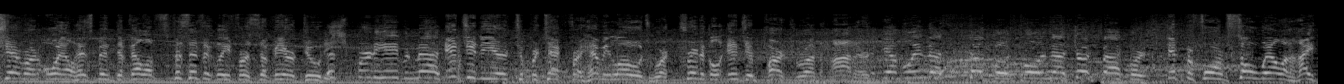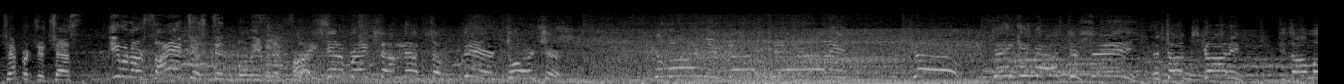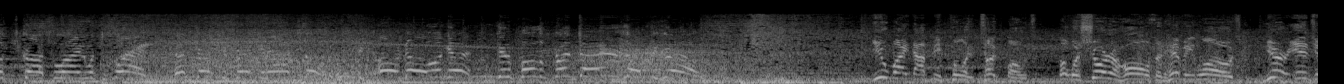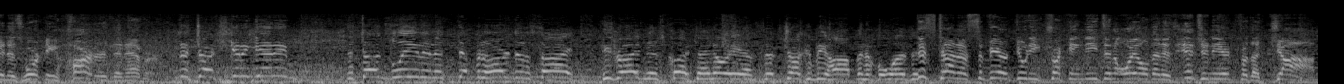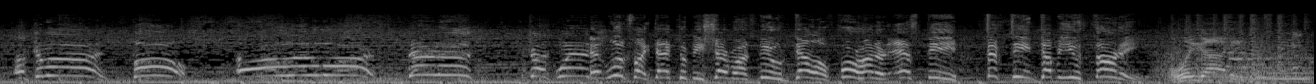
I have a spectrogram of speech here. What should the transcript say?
Chevron oil has been developed specifically for severe duty. It's pretty even match. Engineered to protect for heavy loads where critical engine parts run hotter. I can't believe that tugboat's pulling that truck backwards. It performs so well in high temperature tests, even our scientists didn't believe it at Oh, he's gonna break something. That's severe torture. Come on, you guys, Daddy! Go! Take him out to sea! The tug's got him. Almost across the line with the flag. That truck is breaking axle. Oh no, look at it. He's gonna pull the front tires off the ground. You might not be pulling tugboats, but with shorter hauls and heavy loads, your engine is working harder than ever. The truck's gonna get him! The tug's leaning and stepping hard to the side. He's riding his clutch, I know he is. The truck would be hopping if it wasn't. This kind of severe duty trucking needs an oil that is engineered for the job. Oh, come on! It looks like that could be Chevron's new Delo 400 SD 15W30. We got him.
